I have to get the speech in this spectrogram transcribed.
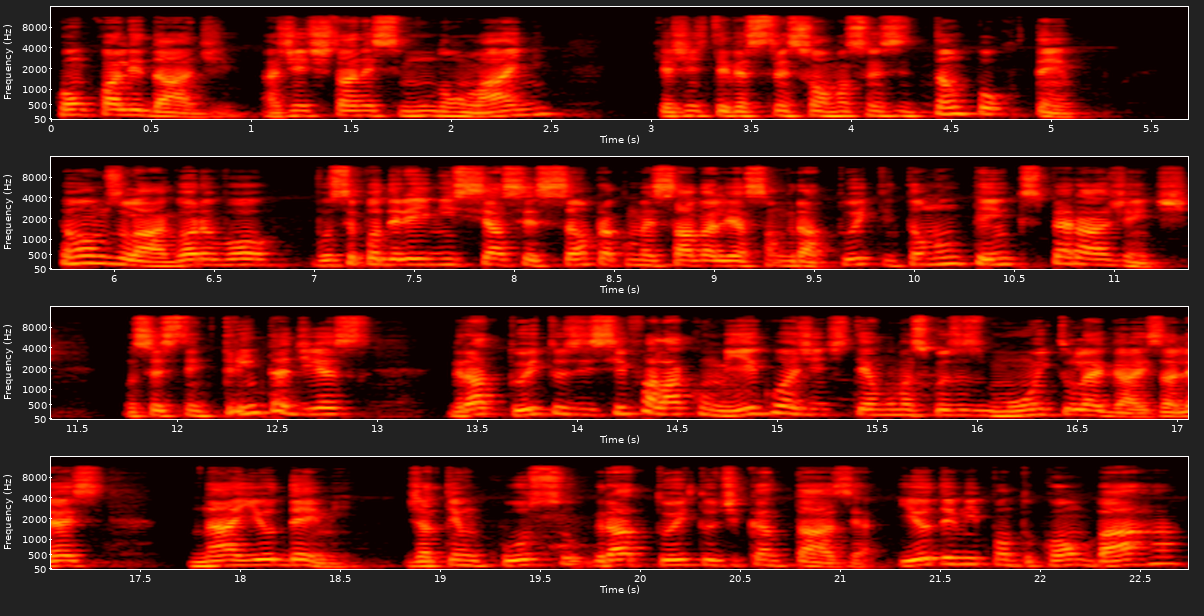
com qualidade. A gente está nesse mundo online, que a gente teve as transformações em tão pouco tempo. Então vamos lá, agora eu vou. Você poderia iniciar a sessão para começar a avaliação gratuita, então não tenho que esperar, gente. Vocês têm 30 dias gratuitos e se falar comigo, a gente tem algumas coisas muito legais. Aliás, na Udemy já tem um curso gratuito de Camtasia, udemy.com/barra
